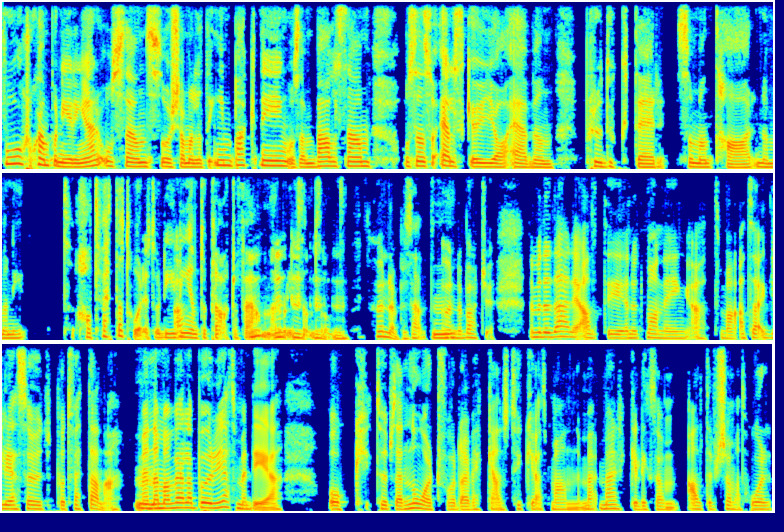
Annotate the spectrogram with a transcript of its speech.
två schamponeringar och sen så kör man lite inpackning och sen balsam. Och sen så älskar ju jag även produkter som man tar när man är, har tvättat håret och det är Ja. rent och klart och fönar och liksom sånt. 100 procent. Mm. Underbart ju. Nej, men det där är alltid en utmaning att, man, att glesa ut på tvättarna. Men Mm. när man väl har börjat med det och typ så når två dagar i veckan så tycker jag att man mär- märker liksom allt eftersom att håret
